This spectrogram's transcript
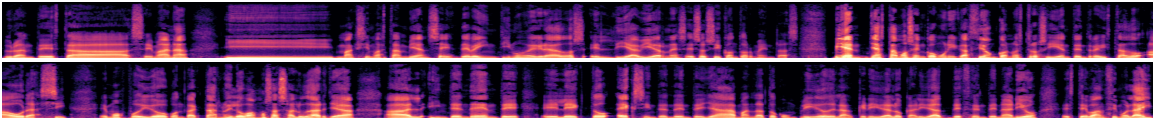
durante esta semana y máximas también, sí, de 29 grados el día viernes, eso sí, con tormentas. Bien, ya estamos en comunicación con nuestro siguiente entrevistado, ahora sí hemos podido contactarlo y lo vamos a saludar ya al intendente electo, ex intendente ya, mandato cumplido de la querida localidad de Centenario, Esteban Cimolay,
